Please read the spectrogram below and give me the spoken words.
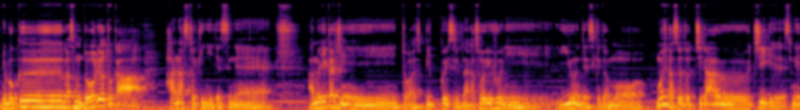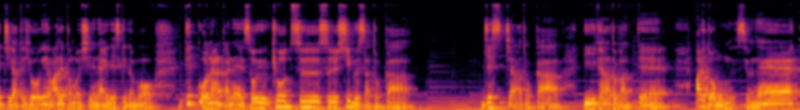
で僕はその同僚とか話すときにですね、アメリカ人とかびっくりするなんかそういうふうに言うんですけども、もしかすると違う地域でですね、違った表現はあるかもしれないですけども、結構なんかね、そういう共通する仕草とか、ジェスチャーとか、言い方とかってあると思うんですよね。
